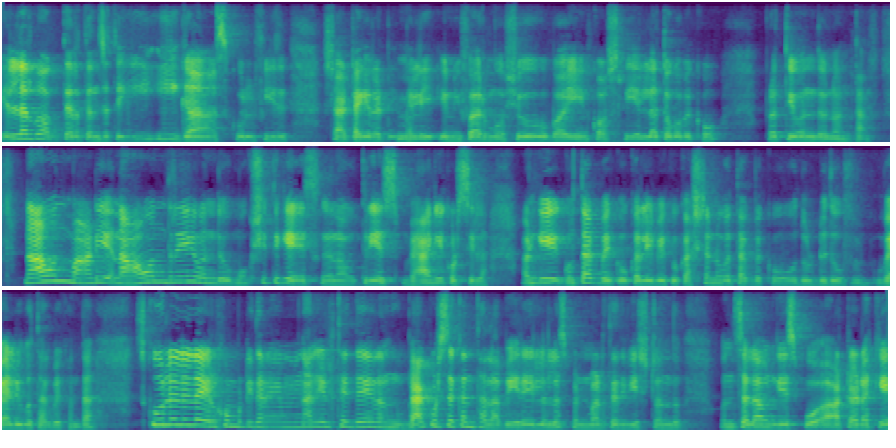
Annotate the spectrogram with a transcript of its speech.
ಎಲ್ಲರಿಗೂ ಆಗ್ತಾ ಇರುತ್ತೆ ಅನ್ಸುತ್ತೆ. ಈ, ಈಗ ಸ್ಕೂಲ್ ಫೀಸ್ ಸ್ಟಾರ್ಟ್ ಆಗಿರೋ ಟೈಮಲ್ಲಿ ಯೂನಿಫಾರ್ಮು ಶೂ ಬ ಏನು ಕಾಸ್ಟ್ಲಿ ಎಲ್ಲ ತೊಗೋಬೇಕು. ಪ್ರತಿಯೊಂದೂ ಅಂತ. ನಾವೊಂದು ಮಾಡಿ, ನಾವಂದರೆ ಒಂದು ಮುಕ್ಷಿತಿಗೆ ನಾವು ತ್ರೀ ಇಯರ್ಸ್ ಬ್ಯಾಗೇ ಕೊಡಿಸಿಲ್ಲ. ಅವನಿಗೆ ಗೊತ್ತಾಗಬೇಕು, ಕಲಿಬೇಕು, ಕಷ್ಟನೂ ಗೊತ್ತಾಗಬೇಕು, ದುಡ್ಡುದು ವ್ಯಾಲ್ಯೂ ಗೊತ್ತಾಗಬೇಕಂತ ಸ್ಕೂಲಲ್ಲೆಲ್ಲ ಹೇಳ್ಕೊಂಬಿಟ್ಟಿದ್ದಾನೆ ನಾನು ಹೇಳ್ತಿದ್ದೆ ನನಗೆ ಬ್ಯಾಗ್ ಕೊಡ್ಸೋಕ್ಕಂತಲ್ಲ, ಬೇರೆ ಎಲ್ಲೆಲ್ಲ ಸ್ಪೆಂಡ್ ಮಾಡ್ತಾಯಿದ್ವಿ ಎಷ್ಟೊಂದು. ಒಂದು ಸಲ ಅವನಿಗೆ ಸ್ಪೋ, ಆಟ ಆಡೋಕ್ಕೆ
